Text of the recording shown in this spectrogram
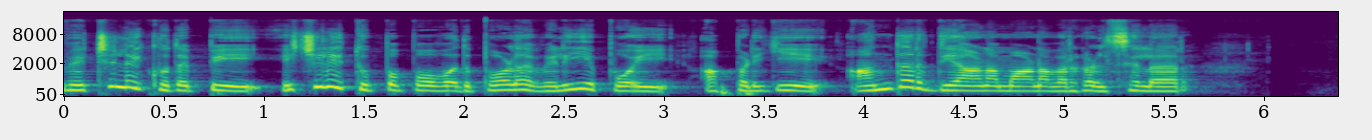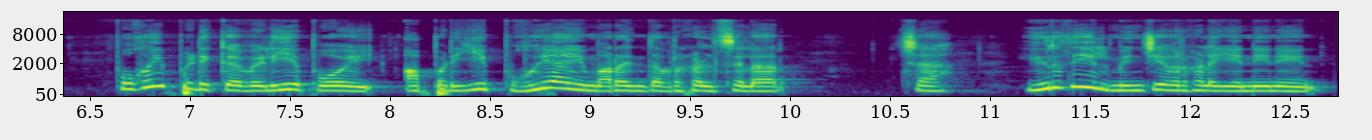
வெற்றிலை குதப்பி எச்சிலை துப்ப போவது போல வெளியே போய் அப்படியே அந்தர் தியானமானவர்கள் சிலர். புகைப்பிடிக்க வெளியே போய் அப்படியே புகையாய் மறைந்தவர்கள் சிலர். ச இறுதியில் மிஞ்சியவர்களை எண்ணினேன்.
